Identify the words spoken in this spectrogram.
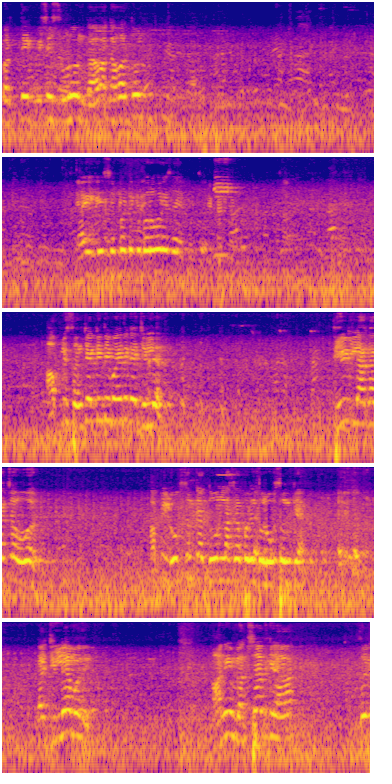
प्रत्येक विषय सोडून गावागावातून नाही हे शंभर टक्के बरोबर आहे साहेब. तुमचं आपली संख्या किती माहिती काय जिल्ह्यात? दीड लाखाच्या वर. आपली लोकसंख्या दोन लाखापर्यंत लोकसंख्या. या जिल्ह्यामध्ये. आणि लक्षात घ्या जर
